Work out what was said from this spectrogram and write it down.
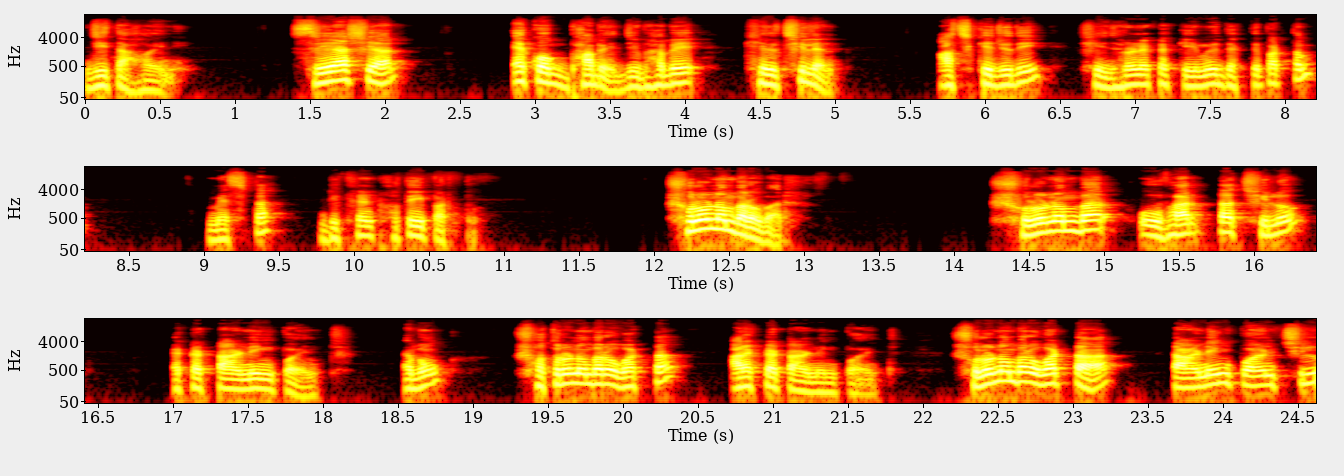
জিতা হয়নি। শ্রেয়াসিয়ার এককভাবে যেভাবে খেলছিলেন, আজকে যদি সেই ধরনের একটা কেমিও দেখতে পারতাম, ম্যাচটা ডিফারেন্ট হতেই পারত। ষোলো নম্বর ওভার। ষোলো নম্বর ওভারটা ছিল একটা টার্নিং পয়েন্ট এবং সতেরো নম্বর ওভারটা আরেকটা টার্নিং পয়েন্ট। ষোলো নম্বর ওভারটা টার্নিং পয়েন্ট ছিল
